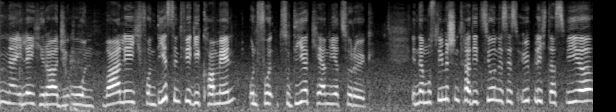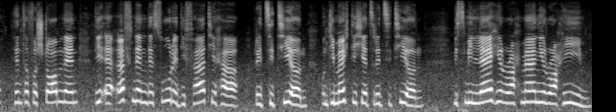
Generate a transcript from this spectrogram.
inna ilayhi raji'un. Wahrlich, von dir sind wir gekommen und zu dir kehren wir zurück. In der muslimischen Tradition ist es üblich, dass wir hinter Verstorbenen die eröffnende Sure, die Fatiha, rezitieren. Und die möchte ich jetzt rezitieren. Bismillahirrahmanirrahim.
